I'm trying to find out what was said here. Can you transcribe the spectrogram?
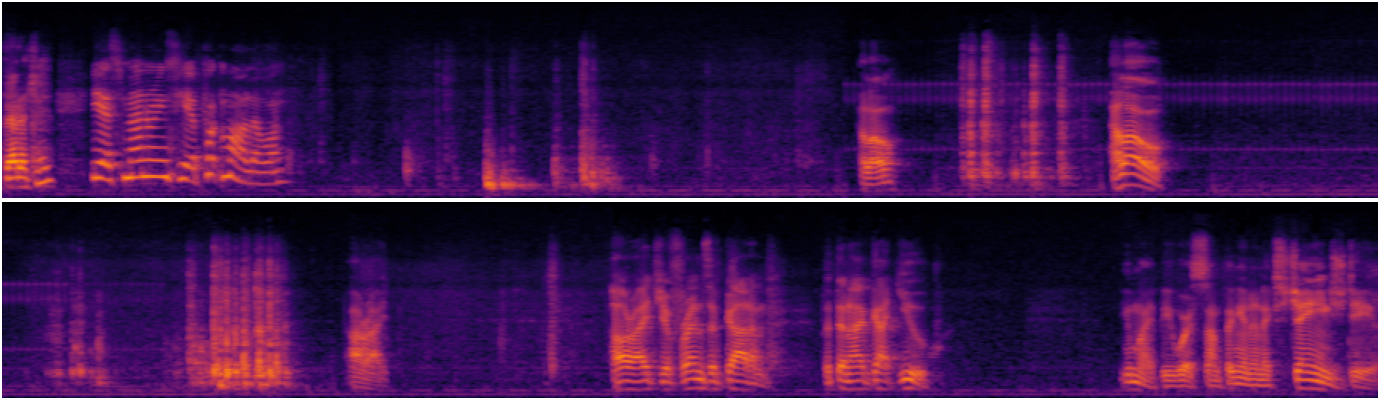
Verity? Yes, Mannering's here. Put Marlowe on. Hello? Hello? All right. All right, your friends have got him. But then I've got you. You might be worth something in an exchange deal.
